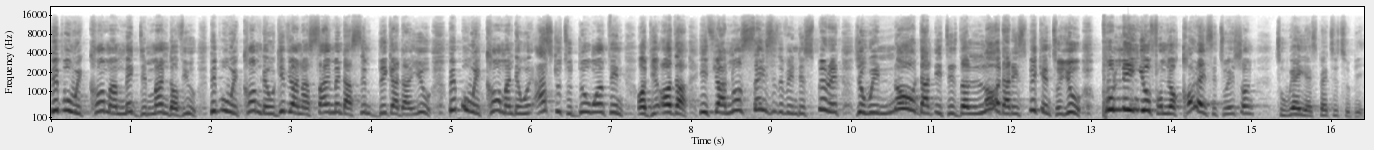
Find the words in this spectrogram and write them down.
People will come and make demand of you. People will come, they will give you an assignment that seems bigger than you. People will come and they will ask you to do one thing or the other. If you are not sensitive in the spirit, you will know that it is the Lord that is speaking to you, pulling you from your current situation to where He expects you to be.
